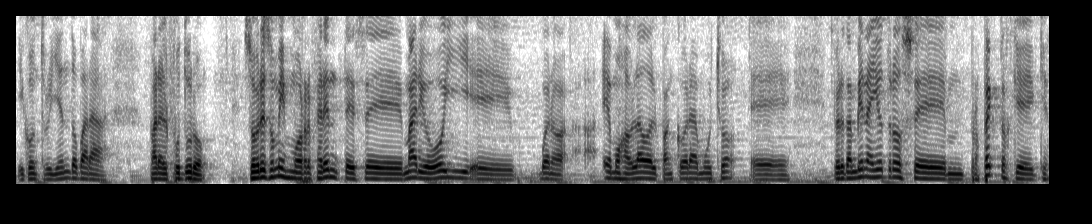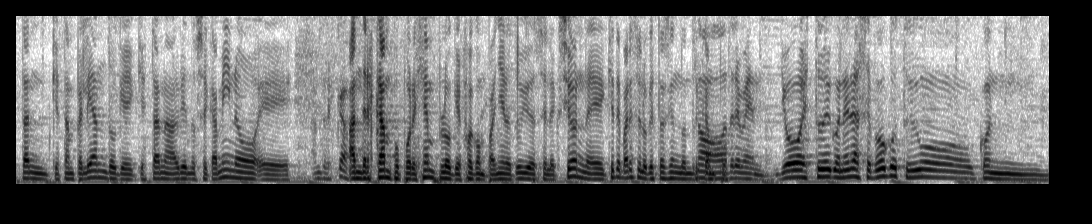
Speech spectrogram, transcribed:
y construyendo para, para el futuro. Sobre eso mismo, referentes, eh, Mario, hoy, eh, bueno, hemos hablado del Pancora mucho. eh, pero también hay otros prospectos que, que están, que están peleando, que, que están abriéndose camino. Andrés Campos. Andrés Campos, por ejemplo, que fue compañero tuyo de selección. ¿Qué te parece lo que está haciendo Andrés No, Campos? tremendo. Yo estuve con él hace poco, estuvimos con,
